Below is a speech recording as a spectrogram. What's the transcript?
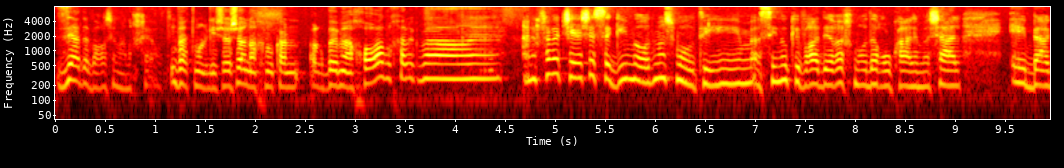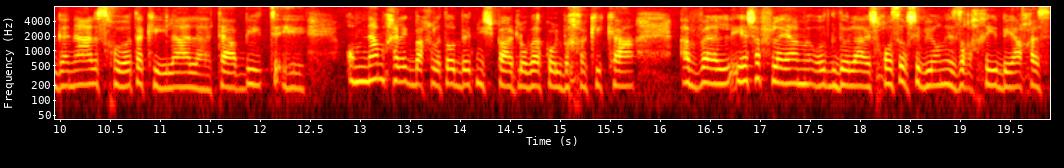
זה הדבר שמנחה אותי. ואת מרגישה שאנחנו כאן הרבה מאחורה בחלק מה... אני חושבת שיש הישגים מאוד משמעותיים, עשינו כברת דרך מאוד ארוכה, למשל, אה, בהגנה על זכויות הקהילה הלהט"בית. אה, אמנם חלק בהחלטות בית משפט, לא בהכל בחקיקה, אבל יש אפליה מאוד גדולה, יש חוסר שוויון אזרחי ביחס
